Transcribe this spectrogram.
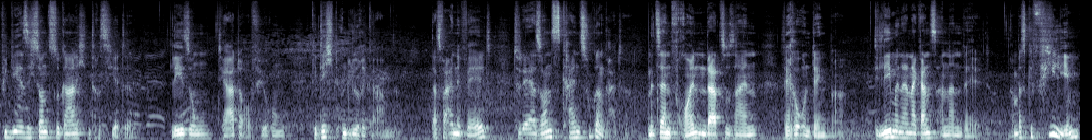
für die er sich sonst so gar nicht interessierte. Lesungen, Theateraufführungen, Gedicht- und Lyrikabende. Das war eine Welt, zu der er sonst keinen Zugang hatte. Mit seinen Freunden da zu sein, wäre undenkbar. Die leben in einer ganz anderen Welt. Aber es gefiel ihm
